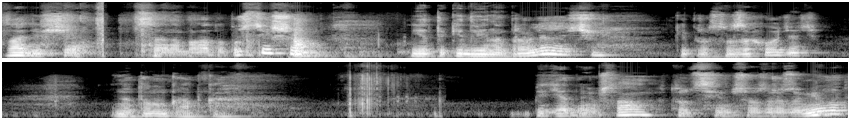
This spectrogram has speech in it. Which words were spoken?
Ззаді ще все набагато простіше. Є такі дві направляючі, які просто заходять і на тому крапка. Під'єднуємо шланг, тут всім все зрозуміло.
